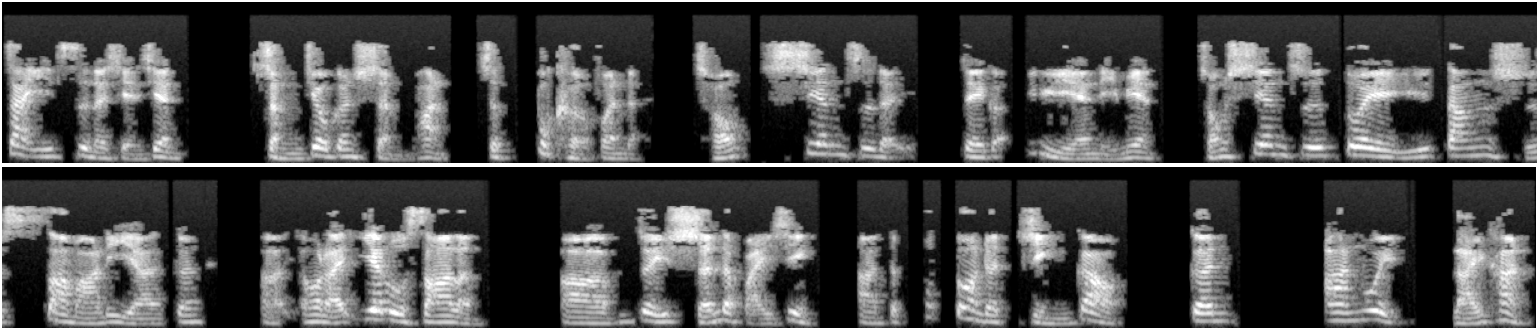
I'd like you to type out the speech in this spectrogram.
再一次呢显现拯救跟审判是不可分的。从先知的这个预言里面，从先知对于当时撒玛利亚跟啊后来耶路撒冷。啊，对于神的百姓啊的不断的警告跟安慰来看，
